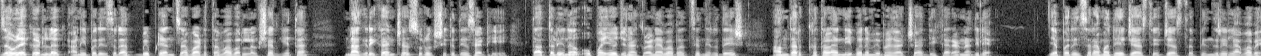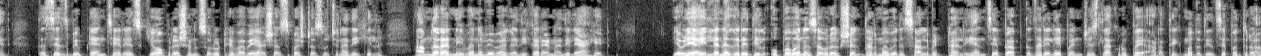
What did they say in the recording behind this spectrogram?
जवळे कडलक आणि परिसरात बिबट्यांचा वाढता वावर लक्षात घेता नागरिकांच्या सुरक्षिततेसाठी तातडीनं उपाययोजना करण्याबाबतचे निर्देश आमदार खताळांनी वनविभागाच्या अधिकाऱ्यांना दिले. या परिसरामध्ये जास्तीत जास्त पिंजरे लावावेत तसेच बिबट्यांचे रेस्क्यू ऑपरेशन सुरू ठेवावे अशा स्पष्ट सूचना देखील आमदारांनी वनविभाग अधिकाऱ्यांना दिल्या आहेत. यावेळी अहिल्यानगर येथील उपवनसंरक्षक धर्मवीर सालविठ्ठल यांचे प्राप्त झालेले पंचवीस लाख रुपये आर्थिक मदतीचे पत्र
